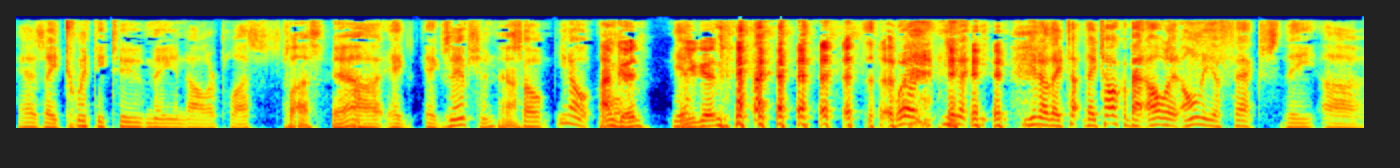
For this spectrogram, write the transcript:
has a $22 million plus, plus yeah. Uh, ex- exemption. Yeah. So, you know. I'm good. Yeah. You good? well, you know, you know they t- they talk about oh it only affects the uh,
